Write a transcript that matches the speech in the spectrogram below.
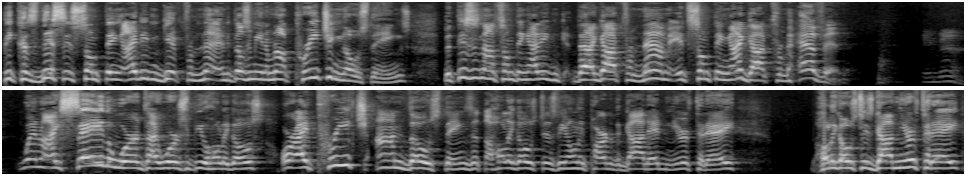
because this is something I didn't get from them. And it doesn't mean I'm not preaching those things but this is not something I didn't that I got from them. It's something I got from heaven when I say the words I worship you Holy Ghost or I preach on those things that the Holy Ghost is the only part of the Godhead in the earth today the Holy Ghost is God in the earth today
